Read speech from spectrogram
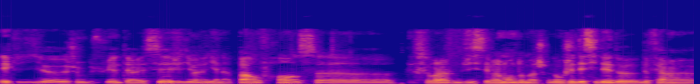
Et puis euh, je me suis intéressé, j'ai dit il y en a pas en France. Euh, voilà, je me dis c'est vraiment dommage. Donc j'ai décidé de, de, faire euh,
